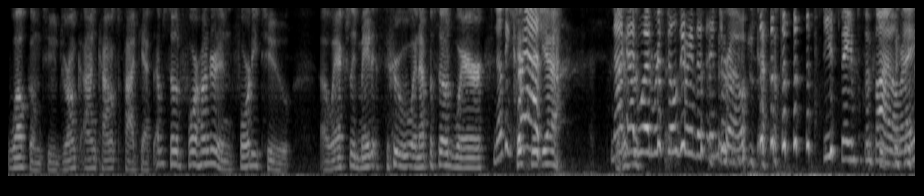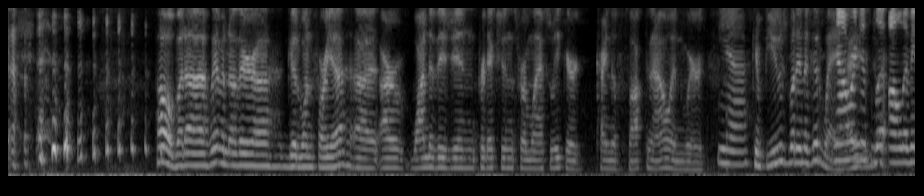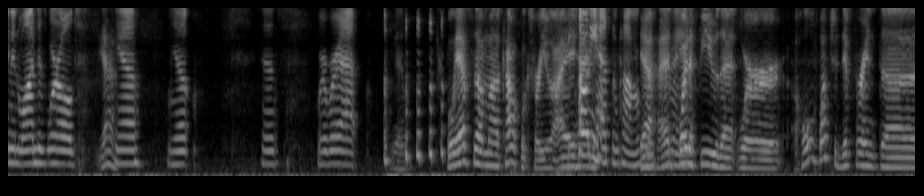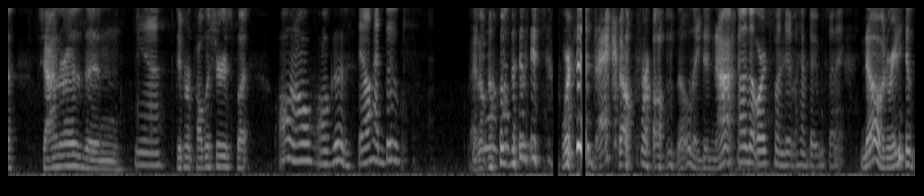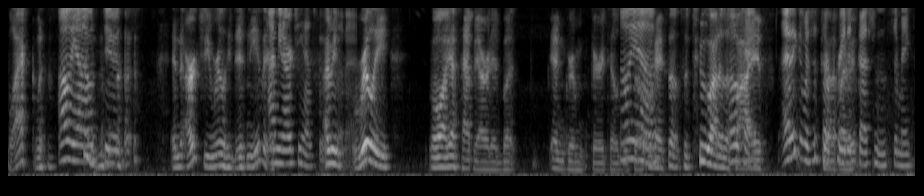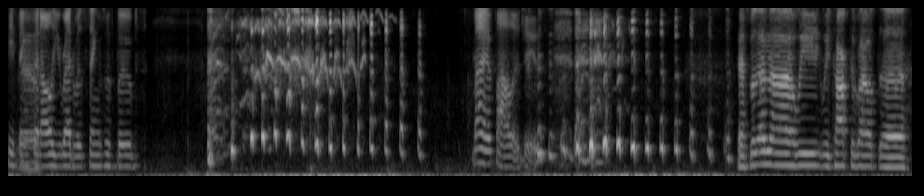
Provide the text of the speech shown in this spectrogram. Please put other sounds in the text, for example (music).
Welcome to Drunk on Comics Podcast, episode 442. Uh, we actually made it (laughs) through an episode where Nothing did- crashed. yeah, (laughs) Knock on wood, we're still doing this (laughs) intro. You saved the file, right? Oh, but uh, we have another uh, good one for you. Uh, our WandaVision predictions from last week are kind of fucked now, and we're yeah. confused, but in a good way. Now we're just li- all living in Wanda's world. yeah, Yeah. Yep. That's where we're at. yeah. (laughs) But we have some uh, comic books for you. I Tony had, has some comic yeah, books. Yeah, I had quite a few that were a whole bunch of different uh, genres and Yeah. different publishers, but all in all, all good. They all had boobs. I don't know (laughs) where did that come from. No, they did not. Oh, the orcs one didn't have boobs in it. No, and Radiant Black was. Oh, yeah, that was (laughs) dudes. And Archie really didn't either. I mean, Archie has boobs I mean, in it. really. Well, I guess Happy Hour did, but and Grimm Fairy Tales. Did, Oh, so- yeah. okay, so so two out of the Okay. five. I think it was just Two our of five. pre-discussions to make me think Yeah. that all you read was things with boobs. (laughs) My apologies. (laughs) Yes, but then uh, we we talked about uh,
